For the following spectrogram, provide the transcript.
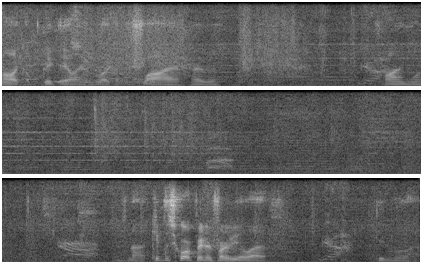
Not like a big alien, but like a fly, maybe. Flying one. Not. Keep the scorpion in front of you alive. Keep him alive.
